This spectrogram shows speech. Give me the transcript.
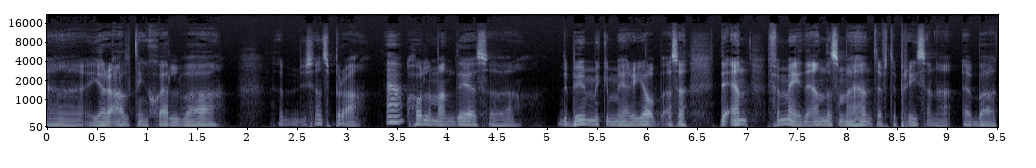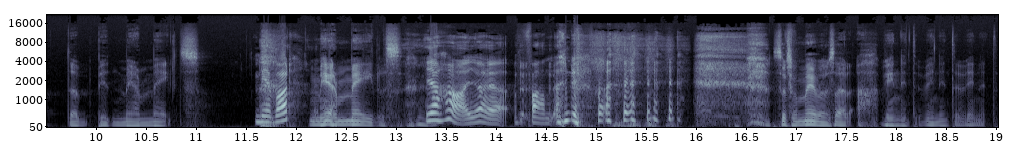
uh, göra allting själva. Det känns bra. Ja. Håller man det så det blir mycket mer jobb. Alltså, det en, för mig, det enda som har hänt efter priserna är bara att det har blivit mer mails. Med vad? Mer mails. Jaha, ja, ja. Fan. Så för mig var det så här, ah, vinn inte, vinn inte, vinn inte.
